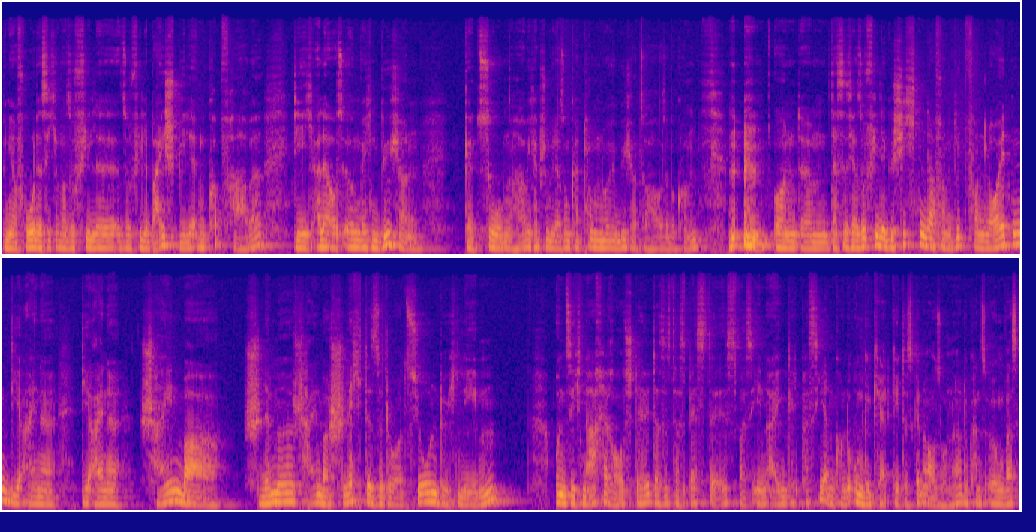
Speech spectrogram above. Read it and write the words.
bin ja froh, dass ich immer so viele, so viele Beispiele im Kopf habe, die ich alle aus irgendwelchen Büchern gezogen habe. Ich habe schon wieder so einen Karton neue Bücher zu Hause bekommen. Und ähm, dass es ja so viele Geschichten davon gibt, von Leuten, die eine, die eine scheinbar schlimme, scheinbar schlechte Situation durchleben und sich nachher herausstellt, dass es das Beste ist, was ihnen eigentlich passieren konnte. Umgekehrt geht es genauso. Ne? Du kannst irgendwas,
